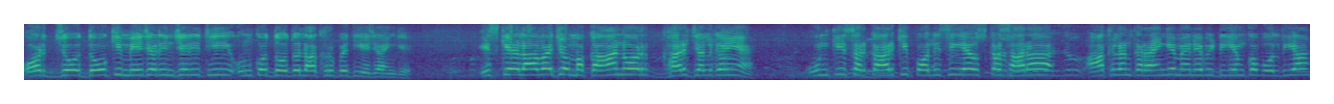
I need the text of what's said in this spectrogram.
और जो दो की मेजर इंजरी थी उनको दो दो लाख रुपए दिए जाएँगे। इसके अलावा जो मकान और घर जल गए हैं, उनकी सरकार की पॉलिसी है, उसका सारा आकलन कराएँगे। मैंने अभी डीएम को बोल दिया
